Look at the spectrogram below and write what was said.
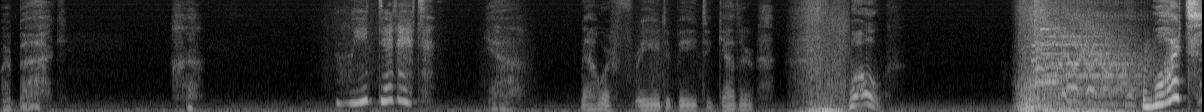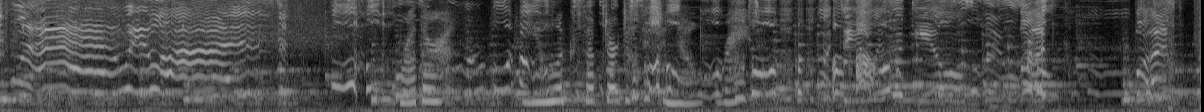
We're back. We did it. Yeah. Now we're free to be together. Whoa! What? Brother, you'll accept our decision now, right? A deal is a deal. But, but,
